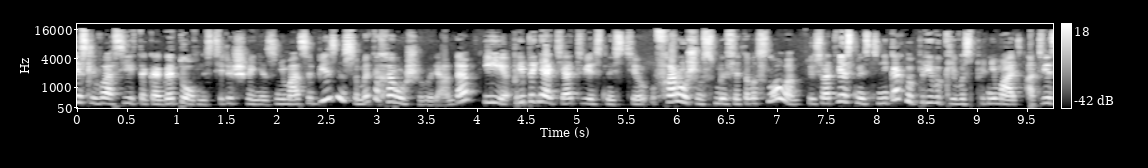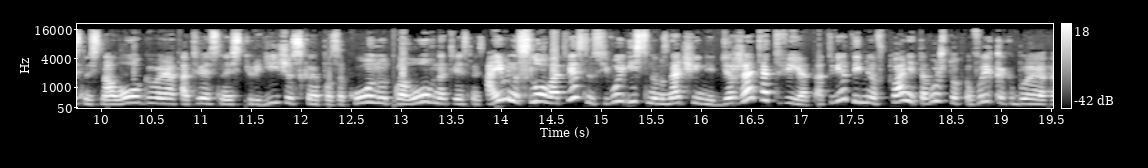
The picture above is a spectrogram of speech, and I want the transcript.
если у вас есть такая готовность и решение заниматься бизнесом, это хороший вариант, да? И при принятии ответственности в хорошем смысле этого слова, то есть ответственности не как вы привыкли воспринимать ответственность налоговая, ответственность юридическая по закону, уголовная ответственность, а именно слово ответственность в его истинном значении. Держать ответ. Ответ именно в плане того, что вы как бы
